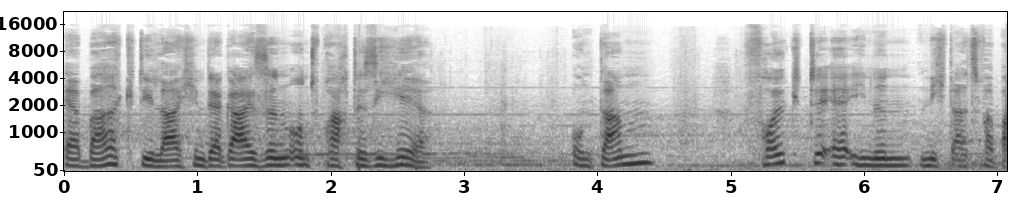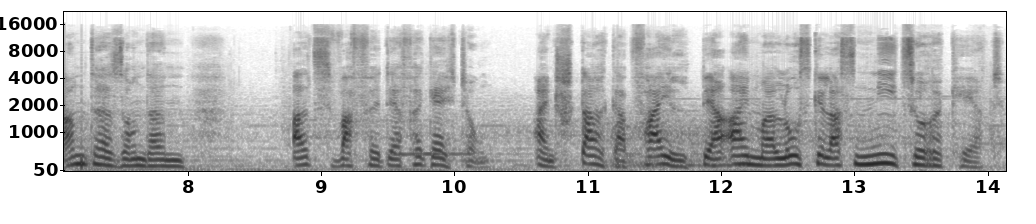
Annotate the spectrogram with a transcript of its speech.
Er barg die Leichen der Geiseln und brachte sie her. Und dann folgte er ihnen nicht als Verbannter, sondern als Waffe der Vergeltung. Ein starker Pfeil, der einmal losgelassen nie zurückkehrt.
